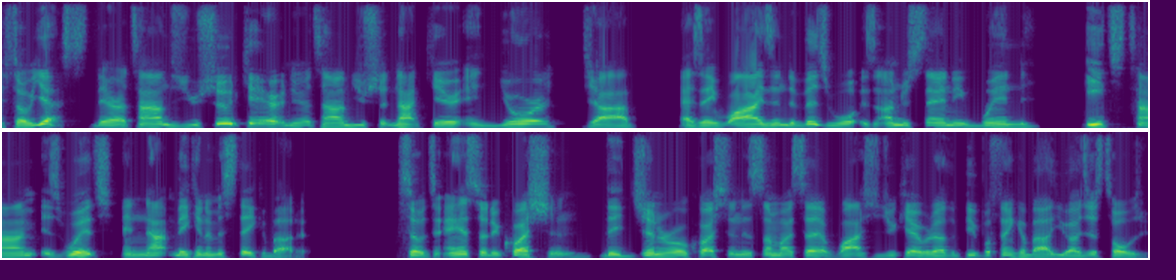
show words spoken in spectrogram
So, yes, there are times you should care and there are times you should not care. And your job as a wise individual is understanding when each time is which and not making a mistake about it. So, to answer the question, the general question is somebody said, Why should you care what other people think about you? I just told you.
